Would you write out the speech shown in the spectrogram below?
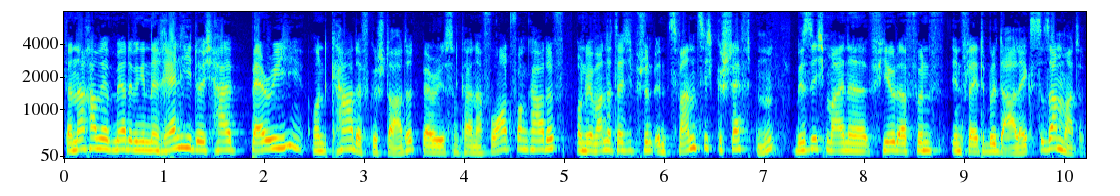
Danach haben wir mehr oder weniger eine Rallye durch halb Barry und Cardiff gestartet. Barry ist ein kleiner Vorort von Cardiff. Und wir waren tatsächlich bestimmt in 20 Geschäften, bis ich meine vier oder fünf Inflatable Daleks zusammen hatte.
